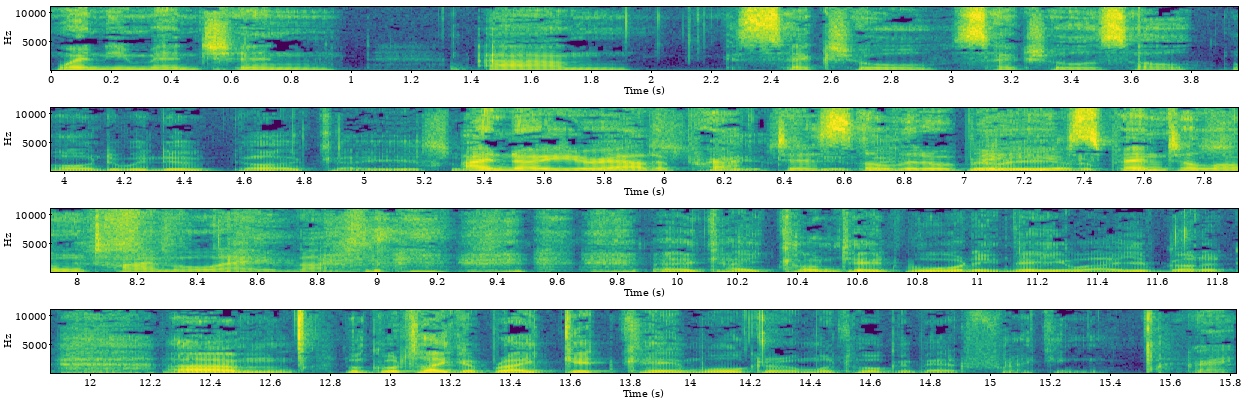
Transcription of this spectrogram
when you mention um, sexual sexual assault. Oh, do we do? Okay, yes. I know right, you're out of practice yes, a little bit. You've spent a long time away, but Okay, content warning. There you are. You've got it. Um, look, we'll take a break. Get Cam Walker, and we'll talk about fracking. great.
